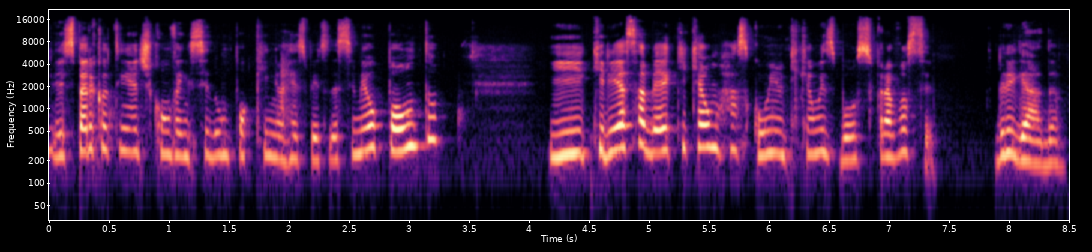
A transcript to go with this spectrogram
eu espero que eu tenha te convencido um pouquinho a respeito desse meu ponto e queria saber o que é um rascunho, o que é um esboço para você. Obrigada!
